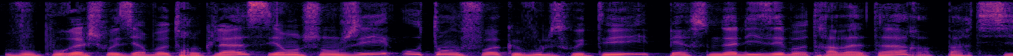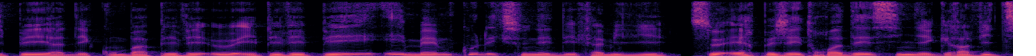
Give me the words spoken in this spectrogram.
Vous pourrez choisir votre classe et en changer autant de fois que vous le souhaitez, personnaliser votre avatar, participer à des combats PvE et PvP et même collectionner des familiers. Ce RPG 3D signé Gravity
